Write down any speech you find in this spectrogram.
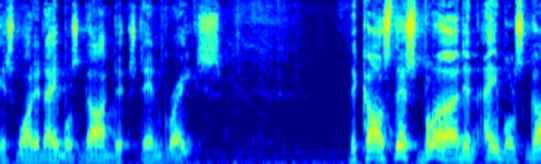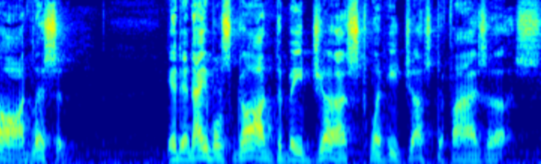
is what enables God to extend grace. Because this blood enables God, listen, it enables God to be just when he justifies us.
